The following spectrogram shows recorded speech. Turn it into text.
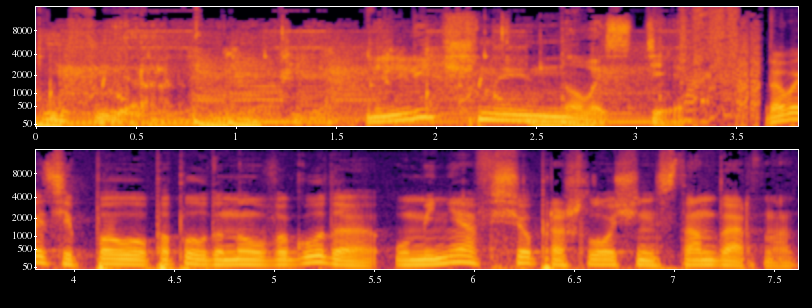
кефир. «Личные новости». Давайте по, по поводу Нового года. У меня все прошло очень стандартно.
